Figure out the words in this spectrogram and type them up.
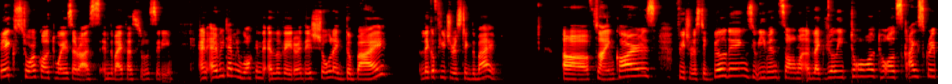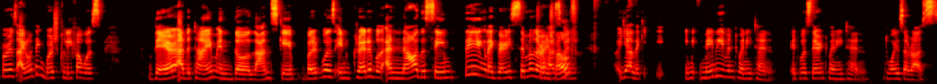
big store called Toys R Us in Dubai Festival City, and every time you walk in the elevator, they show like Dubai, like a futuristic Dubai. Uh, flying cars, futuristic buildings. You even saw like really tall, tall skyscrapers. I don't think Burj Khalifa was there at the time in the landscape, but it was incredible. And now the same thing, like very similar, has been. Yeah, like maybe even 2010. It was there in 2010. Toys R Us.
